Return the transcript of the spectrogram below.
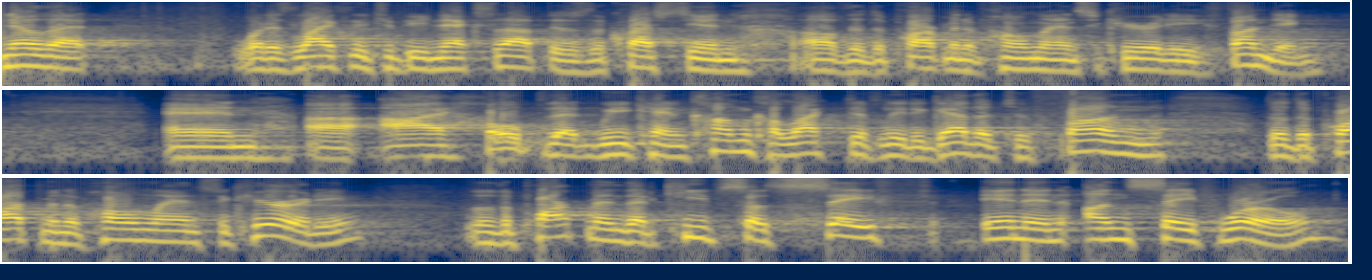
know that what is likely to be next up is the question of the Department of Homeland Security funding. And uh, I hope that we can come collectively together to fund the Department of Homeland Security, the department that keeps us safe in an unsafe world,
